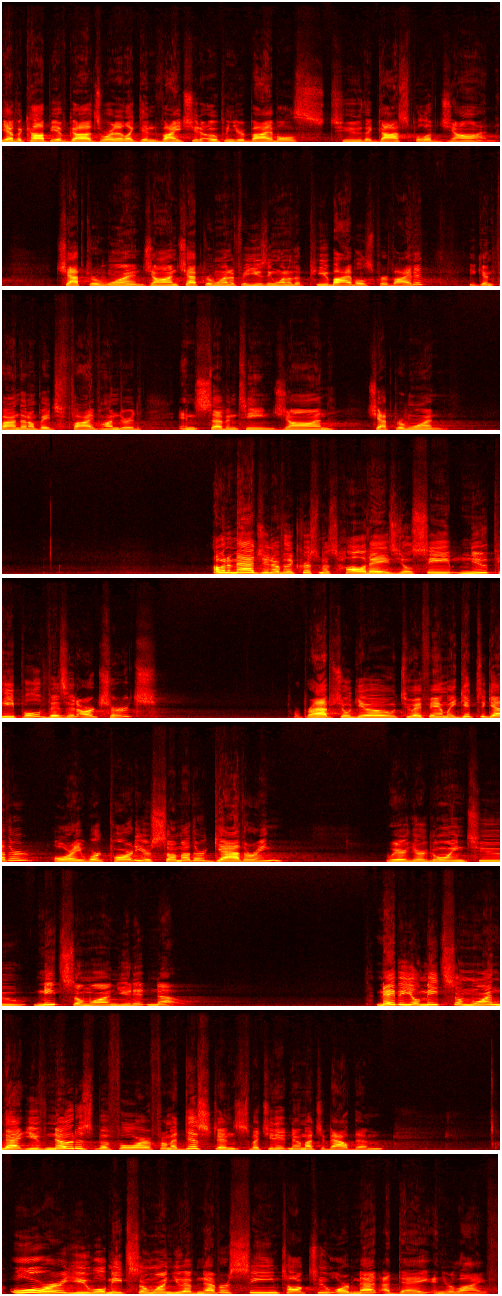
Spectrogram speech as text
If you have a copy of God's Word, I'd like to invite you to open your Bibles to the Gospel of John, chapter 1. John, chapter 1, if you're using one of the Pew Bibles provided, you can find that on page 517. John, chapter 1. I would imagine over the Christmas holidays, you'll see new people visit our church. Or perhaps you'll go to a family get together or a work party or some other gathering where you're going to meet someone you didn't know. Maybe you'll meet someone that you've noticed before from a distance, but you didn't know much about them. Or you will meet someone you have never seen, talked to, or met a day in your life.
